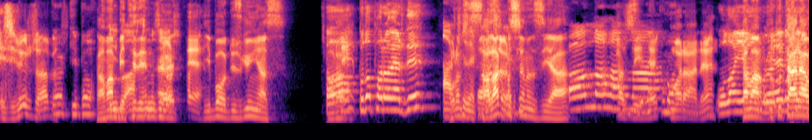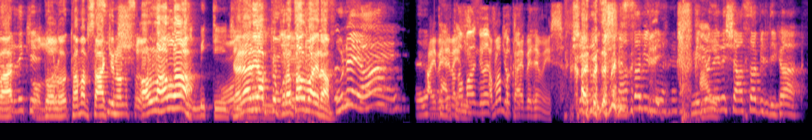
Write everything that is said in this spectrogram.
Eziliyoruz abi. Dört İbo. Tamam İbo bitirin. Evet. E. İbo düzgün yaz. Aa, bu da para verdi. Artı Oğlum salak mısınız ya? Allah Allah. Hazine, kumarhane. Ulan Yağmur Tamam iki tane var. Dolu. Tamam sakin ol. Su. Allah Allah. Tamam bitti. Neler yaptın Fırat Albayram? Bu ne ya? Kaybedemeyiz. Aman grafik Tamam mı? Kaybedemeyiz. Bir şey değil, şansa bildik. Milyoneri şansa bildik ha.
